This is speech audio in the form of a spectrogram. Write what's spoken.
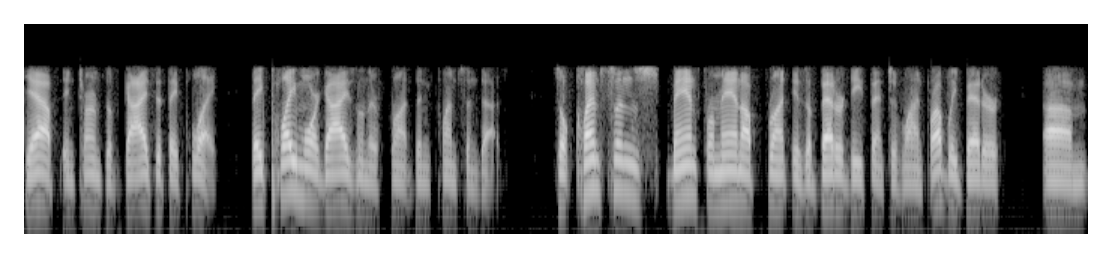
depth in terms of guys that they play. They play more guys on their front than Clemson does. So Clemson's man for man up front is a better defensive line, probably better, um,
